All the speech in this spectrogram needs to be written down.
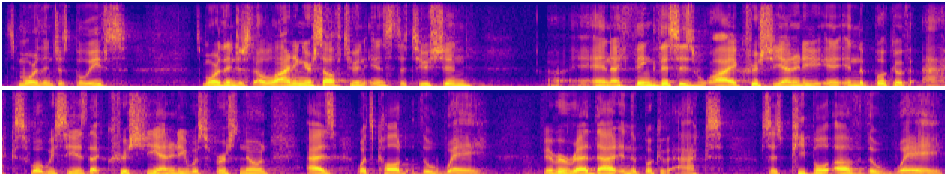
It's more than just beliefs, it's more than just aligning yourself to an institution. Uh, and I think this is why Christianity, in, in the book of Acts, what we see is that Christianity was first known as what's called the Way. Have you ever read that in the book of Acts? It says, people of the way.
